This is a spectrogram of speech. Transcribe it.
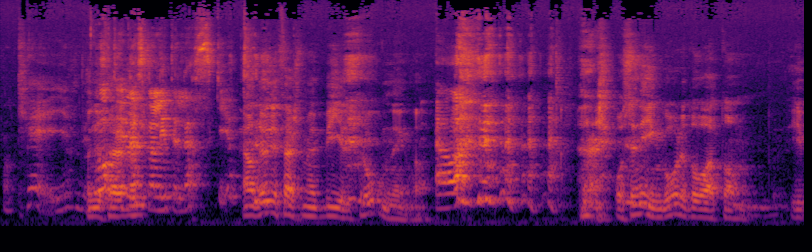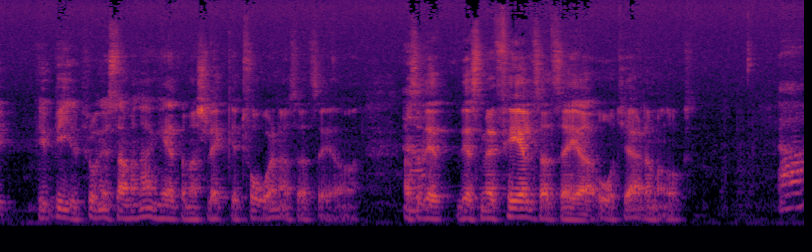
Okej, det låter ju nästan lite läskigt. Ja, det är ungefär som en bilprovning. Va? Ja. Och sen ingår det då att de i, i bilprovningssammanhang heter man släcker tvåorna så att säga. va. Alltså det, det som är fel så att säga åtgärdar man också. Ja.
